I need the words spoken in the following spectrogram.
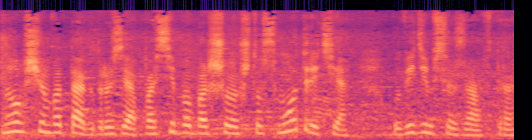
Ну, в общем, вот так, друзья. Спасибо большое, что смотрите. Увидимся завтра.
